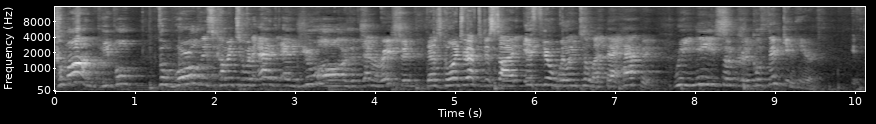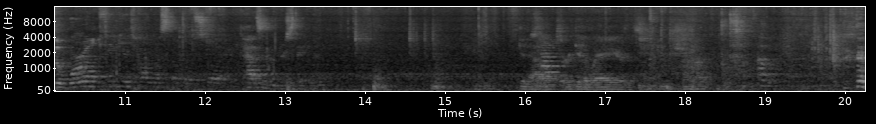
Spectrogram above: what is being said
Come on, people! The world is coming to an end, and you all are the generation that's going to have to decide if you're willing to let that happen. We need some critical thinking here. If the world. I think you're telling us the whole story. That's an understatement. Get out or get away or something. Oh. Okay,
